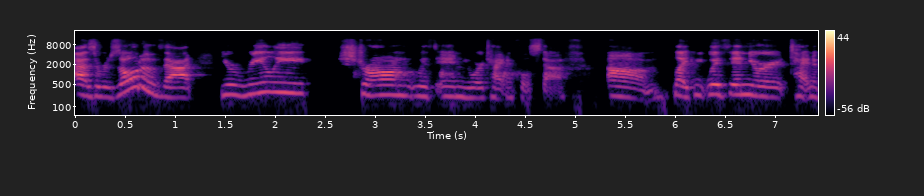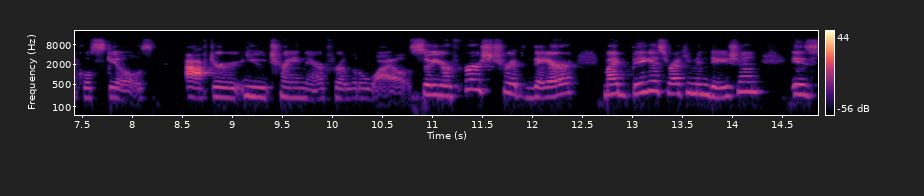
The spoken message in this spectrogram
as a result of that, you're really strong within your technical stuff, um, like within your technical skills after you train there for a little while. So, your first trip there, my biggest recommendation is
